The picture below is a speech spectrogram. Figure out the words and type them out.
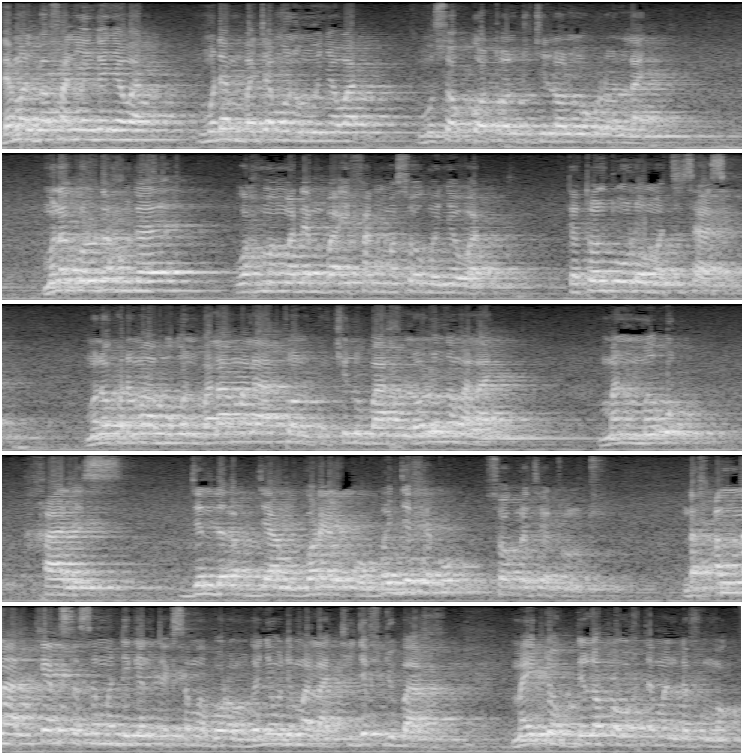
demal ba fan yi nga ñëwaat mu dem ba jamono mu ñëwaat mu soog koo tontu ci loolu ma ko doon laaj mu ne ko lu tax nga wax ma ma dem ba ay fan ma soog a ñëwaat te tontuwuloo ma ci saa si mu ne ko damaa bëggoon balaa ma laa tontu ci lu baax loolu nga ma laaj man ma ut xaalis jënd ab jaam goreel ko ba jëfe ko soog la cee tontu ndax am naa kersa sama diggante ak sama borom nga ñëw di ma laaj ci jëf ju baax may toog di la ko wax te man defuma ko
